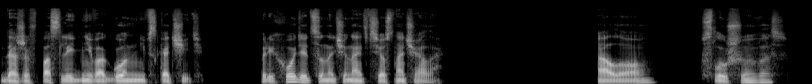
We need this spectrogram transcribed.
Даже в последний вагон не вскочить. Приходится начинать все сначала. «Алло, слушаю вас».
